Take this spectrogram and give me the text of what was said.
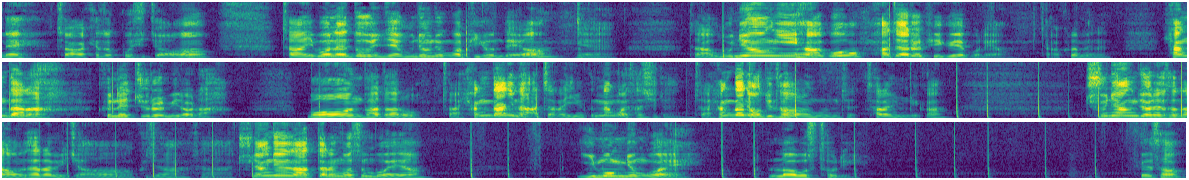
네, 자 계속 보시죠. 자 이번에도 이제 운영전과 비교인데요. 예, 자 운영이하고 화자를 비교해 보래요. 자 그러면은 향단아 그네줄을 밀어라. 먼 바다로. 자 향단이 나왔잖아. 이미 끝난 거야 사실은. 자 향단이 어디서 나온 사람입니까? 춘향전에서 나온 사람이죠. 그죠? 자 춘향전에 나왔다는 것은 뭐예요? 이몽룡과의 러브 스토리. 그래서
